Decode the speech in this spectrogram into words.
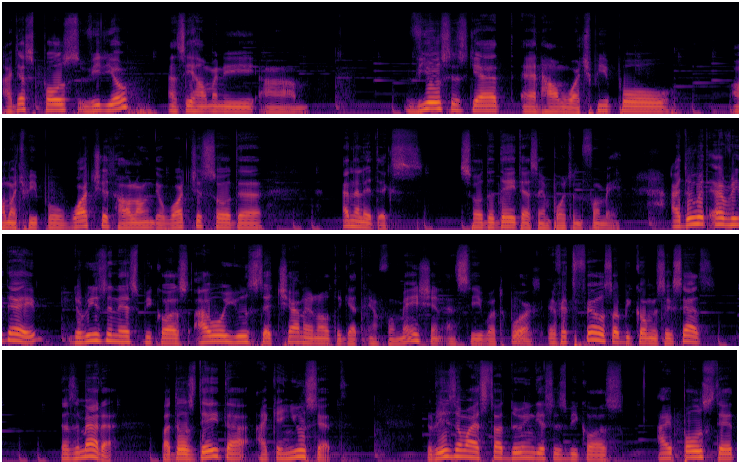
I just post video and see how many um, views it get and how much people how much people watch it, how long they watch it. So the analytics, so the data is important for me. I do it every day the reason is because I will use the channel to get information and see what works. If it fails or becomes a success, doesn't matter. But those data, I can use it. The reason why I start doing this is because I posted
